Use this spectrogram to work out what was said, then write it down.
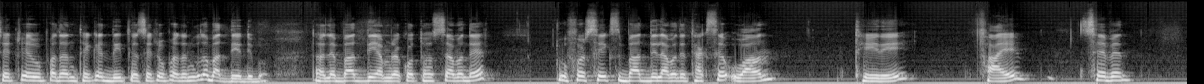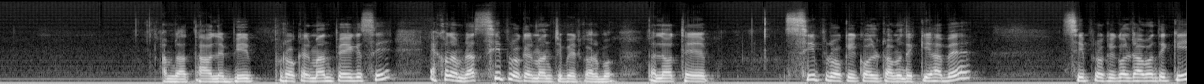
সেটের উপাদান থেকে দ্বিতীয় সেটের উপাদানগুলো বাদ দিয়ে দিব। তাহলে বাদ দিয়ে আমরা কত হচ্ছে আমাদের? টু ফোর সিক্স বাদ দিলে আমাদের থাকছে ওয়ান থ্রি ফাইভ সেভেন আমরা তাহলে বি প্রকের মান পেয়ে গেছি। এখন আমরা সি প্রকের মানটি বের করব। তাহলে অর্থে সি প্রক ইকলটা আমাদের কী হবে? সি প্রক ইকলটা আমাদের কি?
